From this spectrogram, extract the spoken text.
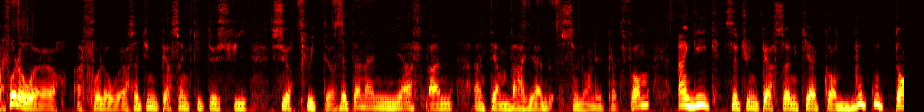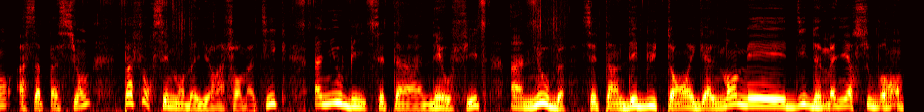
Un follower, c'est une personne qui te suit sur Twitter, c'est un ami, un fan, un terme variable selon les plateformes. Un geek, c'est une personne qui accorde beaucoup de temps à sa passion, pas forcément d'ailleurs informatique. Un newbie, c'est un néophyte. Un noob, c'est un débutant également, mais dit de manière souvent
